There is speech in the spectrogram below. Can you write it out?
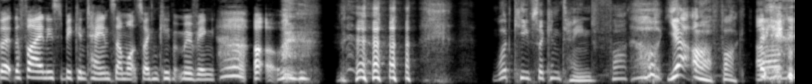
but the fire needs to be contained somewhat so I can keep it moving. uh oh. what keeps a contained fire? yeah. Oh fuck. Um,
